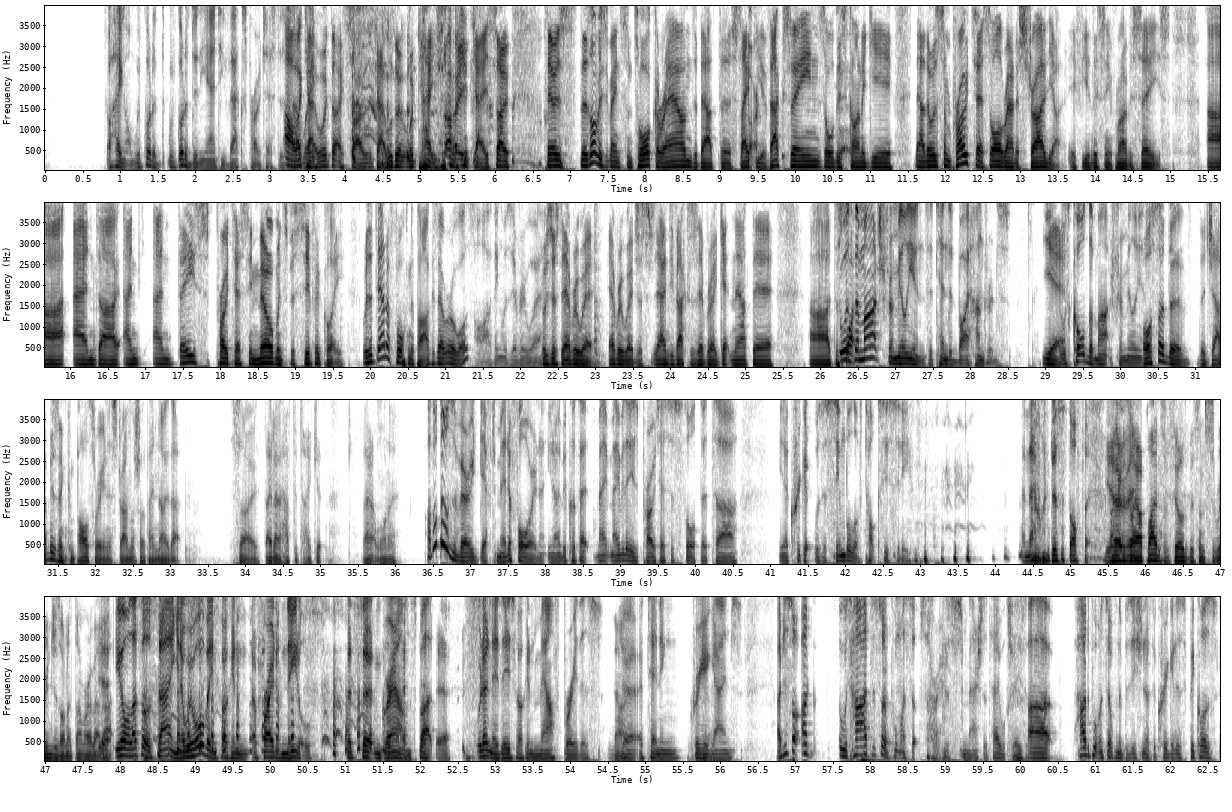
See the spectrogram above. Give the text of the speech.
Oh, hang on, we've got to we've got to do the anti-vax protesters. Oh, okay. we? We'll sorry. Okay, we'll do. Okay, Sorry. Okay, so there's there's obviously been some talk around about the safety of vaccines, all this kind of gear. Now, there was some protests all around Australia. If you're listening from overseas, uh, and uh, and and these protests in Melbourne specifically. Was it down at Fawkner Park? Is that where it was? Oh, I think it was everywhere. It was just everywhere, everywhere, just anti-vaxxers everywhere, getting out there. Uh, It was the March for Millions, attended by hundreds. Yeah. It was called the March for Millions. Also, the the jab isn't compulsory in Australia. I'm not sure if they know that, so they don't have to take it. They don't want to. I thought there was a very deft metaphor in it, you know, because that may, maybe these protesters thought that, uh, you know, cricket was a symbol of toxicity, and they wanted to stop it. You I'm know going to I say I mean? played in some fields with some syringes on it. Don't worry about Yeah, that. yeah, well, that's what I was saying. You know, we've all been fucking afraid of needles at certain grounds, but Yeah. we don't need these fucking mouth breathers No. uh, attending cricket games. I just, I, it was hard to sort of put myself. Sorry, I just smashed the table. Jesus. Uh, hard to put myself in the position of the cricketers because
